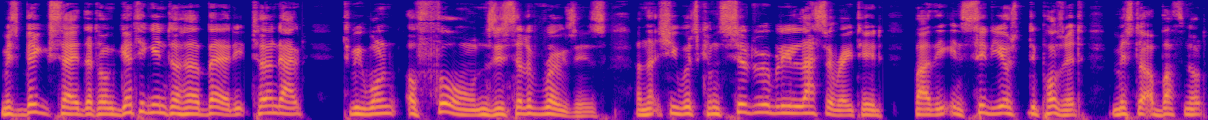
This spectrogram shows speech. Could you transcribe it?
Miss Biggs said that on getting into her bed it turned out to be one of thorns instead of roses, and that she was considerably lacerated by the insidious deposit Mr. Arbuthnot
